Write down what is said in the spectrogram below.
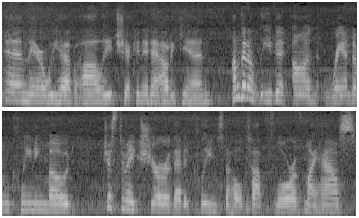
And there we have Ollie checking it out again. I'm to leave it on random cleaning mode just to make sure that it cleans the whole top floor of my house.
